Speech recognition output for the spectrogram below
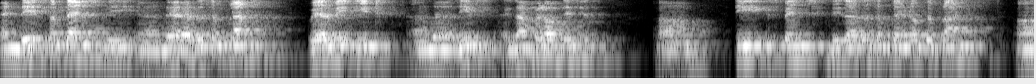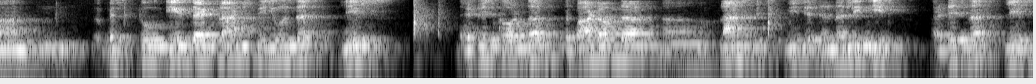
and they sometimes we uh, there are the some plants where we eat uh, the leaves example of this is uh, tea spinach. These are the some kind of the plant. Um, to eat that plants, we use the leaves. That is called the the part of the uh, plants which we generally eat. That is the leaves,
